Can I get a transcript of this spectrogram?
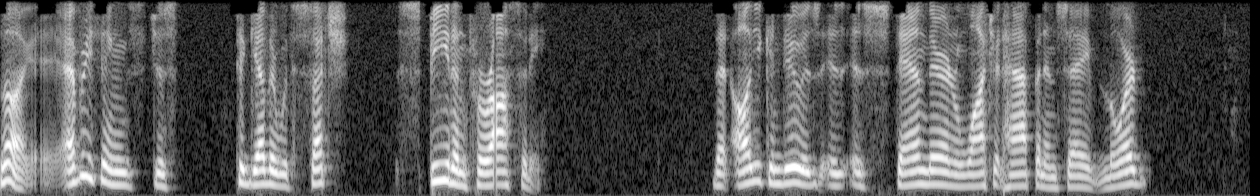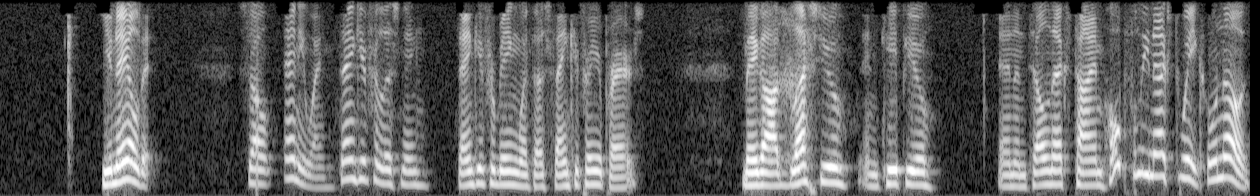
look everything's just together with such speed and ferocity that all you can do is, is, is stand there and watch it happen and say, Lord, you nailed it. So anyway, thank you for listening. Thank you for being with us. Thank you for your prayers. May God bless you and keep you. And until next time, hopefully next week, who knows?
